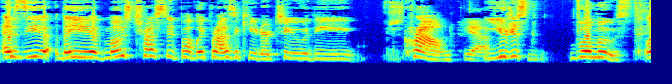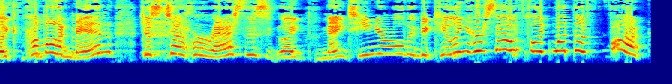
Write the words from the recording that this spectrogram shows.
as the the most trusted public prosecutor to the crown. Yeah. You just vamoosed. Like, come on, man! Just to harass this like nineteen year old into killing herself? Like, what the fuck?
